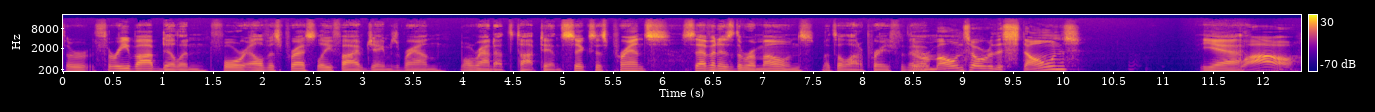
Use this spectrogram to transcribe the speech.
Th- three, Bob Dylan. Four, Elvis Presley. Five, James Brown. We'll round out the top ten. Six is Prince. Seven is the Ramones. That's a lot of praise for them. The. Ramones over the Stones. yeah. Wow,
